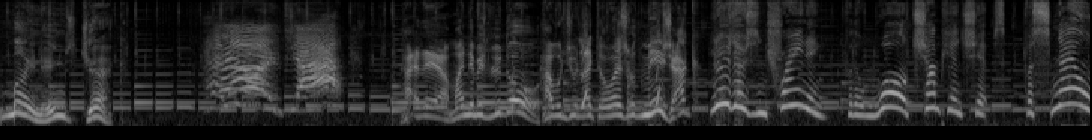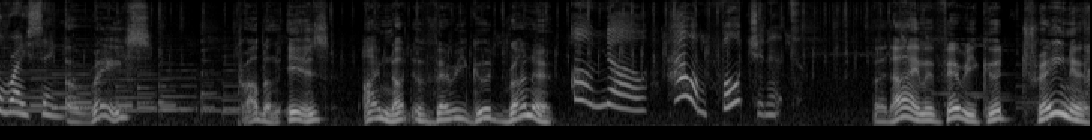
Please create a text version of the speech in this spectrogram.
my name's Jack. Hello, Jack. Hi there, my name is Ludo. How would you like to race with me, Jack? Ludo's in training for the World Championships for snail racing. A race? Problem is, I'm not a very good runner, Oh no, how unfortunate. but I'm a very good trainer.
